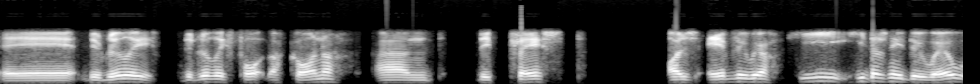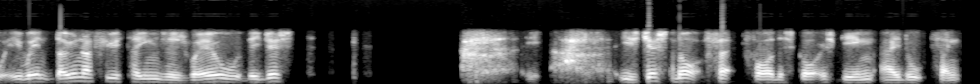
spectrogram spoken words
Uh, they really they really fought their corner and they pressed us everywhere. He he doesn't do well. He went down a few times as well. They just he's just not fit for the Scottish game. I don't think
